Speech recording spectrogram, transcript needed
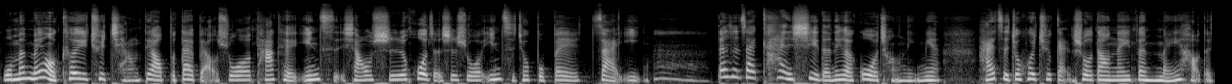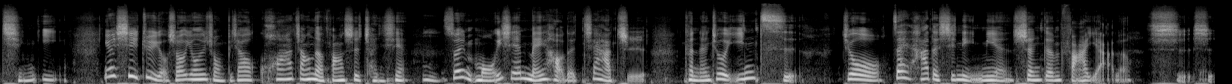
我们没有刻意去强调，不代表说它可以因此消失，或者是说因此就不被在意。嗯。但是在看戏的那个过程里面，孩子就会去感受到那一份美好的情谊，因为戏剧有时候用一种比较夸张的方式呈现，嗯，所以某一些美好的价值可能就因此。就在他的心里面生根发芽了。是是，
